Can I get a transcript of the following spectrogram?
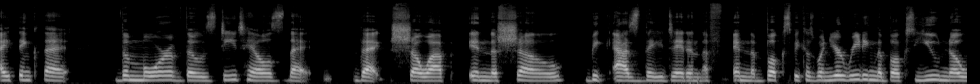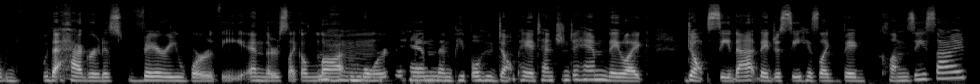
i think that the more of those details that that show up in the show be, as they did in the in the books because when you're reading the books you know that Hagrid is very worthy and there's like a lot Mhm. more to him than people who don't pay attention to him they like don't see that they just see his like big clumsy side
